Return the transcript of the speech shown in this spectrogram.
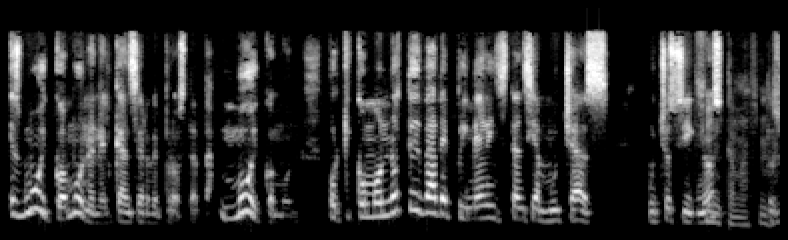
Es muy común en el cáncer de próstata, muy común, porque como no te da de primera instancia muchas, muchos signos, pues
